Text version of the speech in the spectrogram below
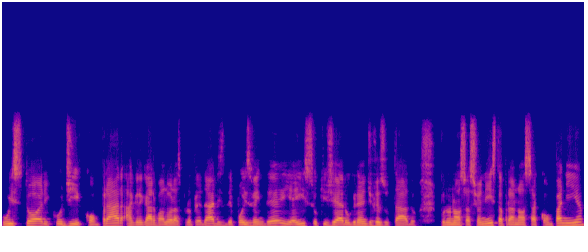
o histórico de comprar, agregar valor às propriedades e depois vender, e é isso que gera o grande resultado para o nosso acionista, para a nossa companhia.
